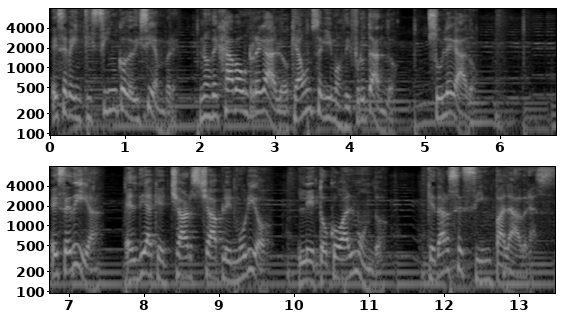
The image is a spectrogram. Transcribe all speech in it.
ese 25 de diciembre, nos dejaba un regalo que aún seguimos disfrutando, su legado. Ese día, el día que Charles Chaplin murió, le tocó al mundo quedarse sin palabras.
